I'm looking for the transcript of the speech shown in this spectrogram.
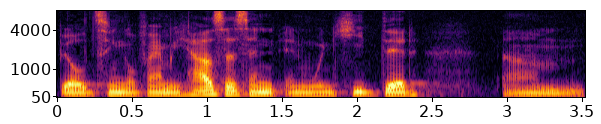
build single family houses, and, and when he did, um,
